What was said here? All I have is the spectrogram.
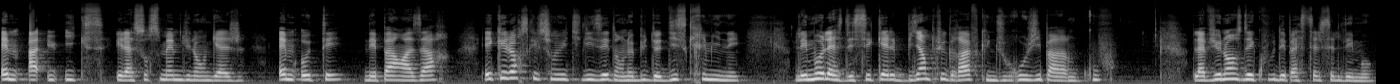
M-A-U-X, et la source même du langage, M-O-T, n'est pas un hasard, et que lorsqu'ils sont utilisés dans le but de discriminer, les mots laissent des séquelles bien plus graves qu'une joue rougie par un coup? La violence des coups dépasse-t-elle celle des mots?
